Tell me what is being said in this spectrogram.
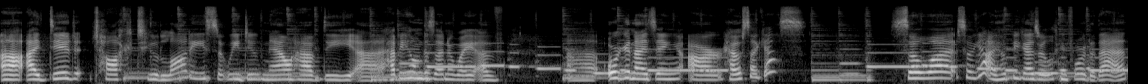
uh, I did talk to Lottie, so we do now have the uh, Happy Home Designer way of uh, organizing our house, I guess. So, uh, so yeah, I hope you guys are looking forward to that.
